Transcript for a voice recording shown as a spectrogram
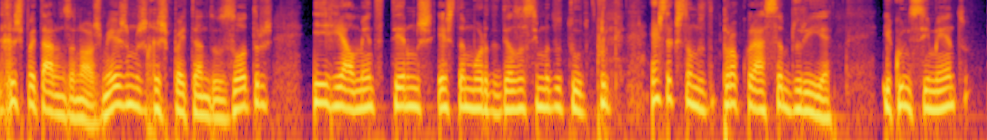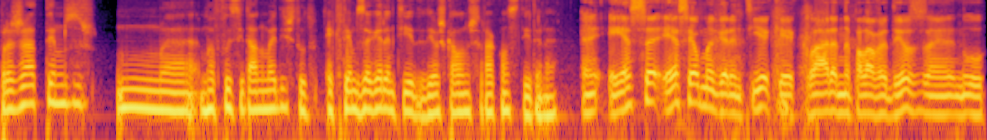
respeitar-nos a nós mesmos, respeitando os outros e realmente termos este amor de Deus acima de tudo. Porque esta questão de procurar sabedoria e conhecimento, para já temos uma, uma felicidade no meio disto tudo. É que temos a garantia de Deus que ela nos será concedida, não é? é essa, essa é uma garantia que é clara na palavra de Deus. É, no,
